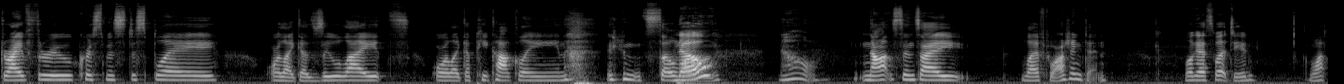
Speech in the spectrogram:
drive-through Christmas display or like a zoo lights or like a peacock lane in so No? long. No. Not since I left Washington. Well, guess what, dude? What?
